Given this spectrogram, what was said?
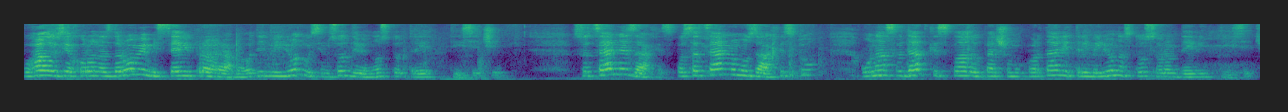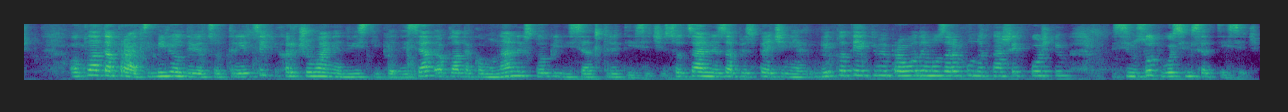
в галузі охорони здоров'я місцеві програми 1 мільйон 893 тисячі. Соціальний захист. По соціальному захисту у нас видатки склали в першому кварталі 3 мільйона 149 тисяч. Оплата праці 1 930, харчування 250, оплата комунальних 153 тисячі. Соціальне забезпечення виплати, які ми проводимо за рахунок наших коштів, 780 тисяч.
